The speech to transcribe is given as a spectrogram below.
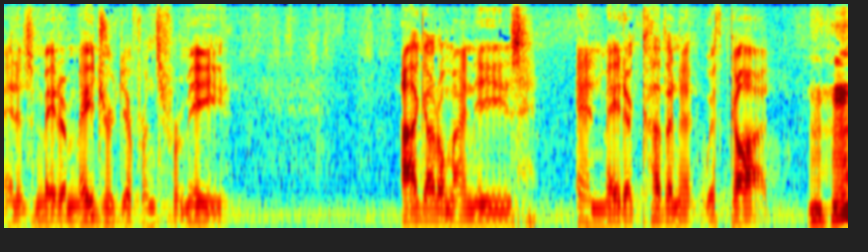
and it's made a major difference for me. I got on my knees and made a covenant with God Mm-hmm.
